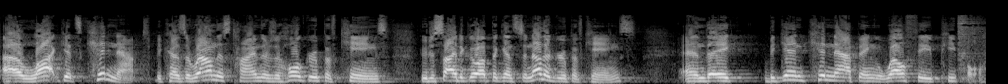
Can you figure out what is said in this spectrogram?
Uh, Lot gets kidnapped because around this time there's a whole group of kings who decide to go up against another group of kings, and they begin kidnapping wealthy people.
